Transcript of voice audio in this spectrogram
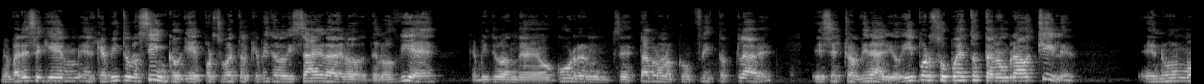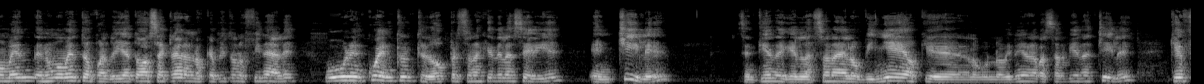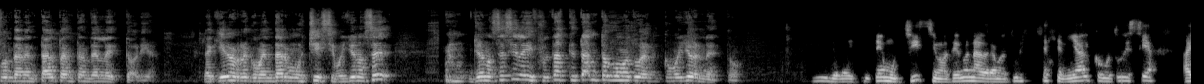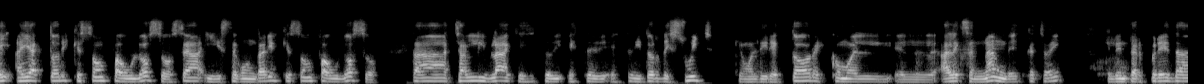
Me parece que el capítulo 5, que por supuesto el capítulo bisagra de, los, de los 10, capítulo donde ocurren, se destapan unos conflictos clave, es extraordinario. Y por supuesto está nombrado Chile. En un, momento, en un momento en cuando ya todos se aclaran los capítulos finales, hubo un encuentro entre dos personajes de la serie en Chile. Se entiende que en la zona de los viñedos, que lo, lo vinieron a pasar bien a Chile, que es fundamental para entender la historia. La quiero recomendar muchísimo. Yo no sé, yo no sé si la disfrutaste tanto como, tú, como yo, Ernesto. Yo la disfruté muchísimo, tiene una dramaturgia genial, como tú decías, hay, hay actores que son fabulosos, o sea, y secundarios que son fabulosos. Está Charlie Black, que es este, este, este editor de Switch, que como el director, es como el, el Alex Hernández, ¿cachai? Que lo interpreta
